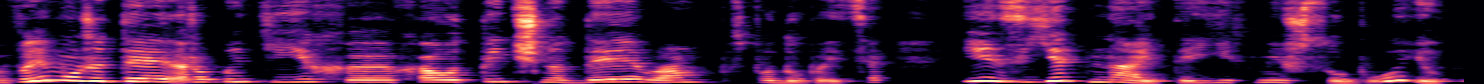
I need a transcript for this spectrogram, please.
Ви можете робити їх е, хаотично, де вам сподобається. І з'єднайте їх між собою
